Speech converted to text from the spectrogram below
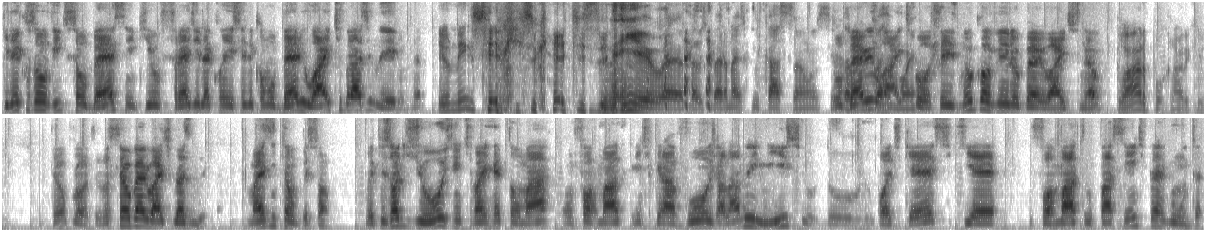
queria que os ouvintes soubessem que o Fred ele é conhecido como Barry White brasileiro, né? Eu nem sei o que isso quer dizer. Nem eu, é. Eu tava esperando a explicação. Assim, o Barry White, pô, vocês nunca ouviram o Barry White, não? Claro, pô, claro que. Então pronto, você é o Barry White brasileiro. Mas então, pessoal, no episódio de hoje a gente vai retomar um formato que a gente gravou já lá no início do, do podcast, que é o formato paciente pergunta.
